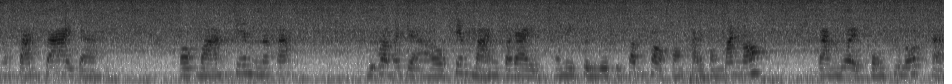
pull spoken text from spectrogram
น้ำตาลทรายจ้ะ ออกหวานเข้มนะคะ หรือว่าถ้าจะเอาเข้มหวานก็ได้ อันนี้ขึ้นอยู่ที่ความชอบของใครของมันเนาะ ตามด้วยผงชูรสค่ะ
